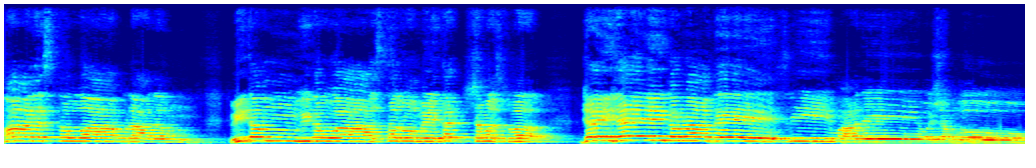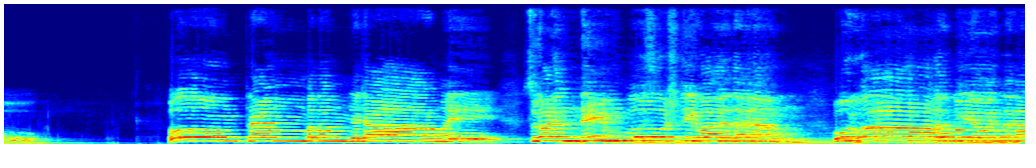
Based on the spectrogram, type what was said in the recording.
मानस्तौ वा अपराधम् प्रादम वितम वितौवा समस्व जय जय करुणाते श्री महादेव शंभो. ओम त्र्यंबकम यजामहे. सुगन्धिं पुष्टिवर्धनम उर्वारुकवन्दना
